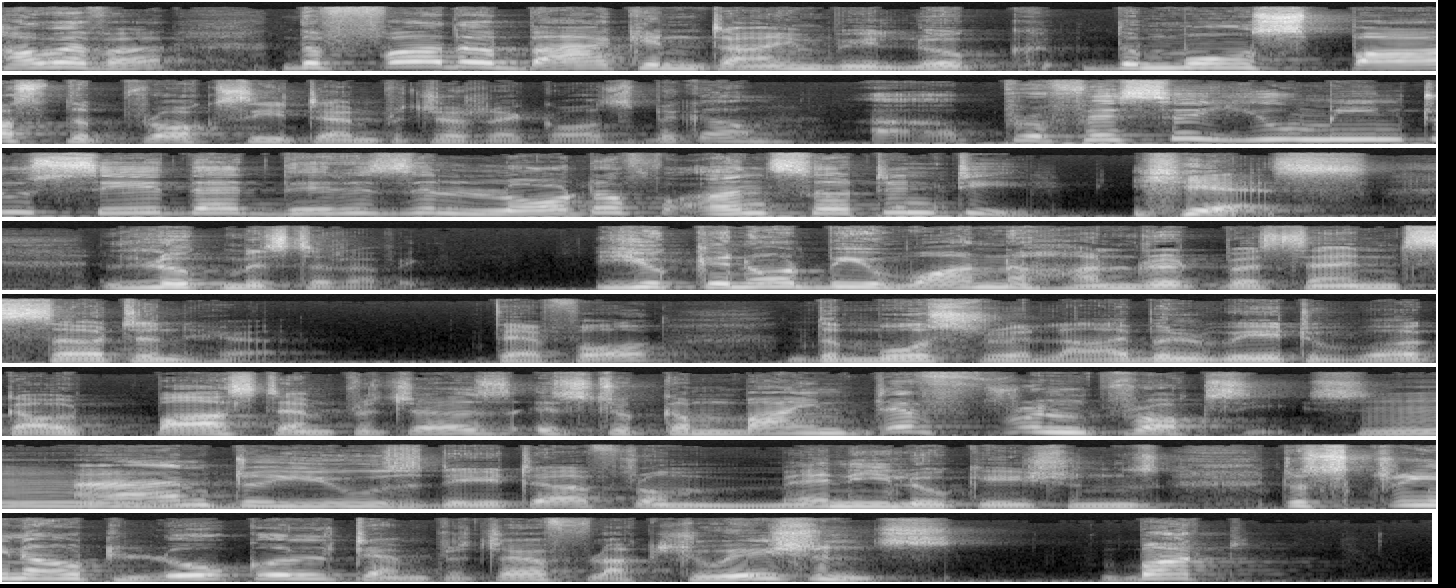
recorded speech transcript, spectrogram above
However, the further back in time we look, the more sparse the proxy temperature records become. Uh, Professor, you mean to say that there is a lot of uncertainty? Yes. Look, Mr. Ravi, you cannot be 100% certain here. Therefore, the most reliable way to work out past temperatures is to combine different proxies and to use data from many locations to screen out local temperature fluctuations. But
